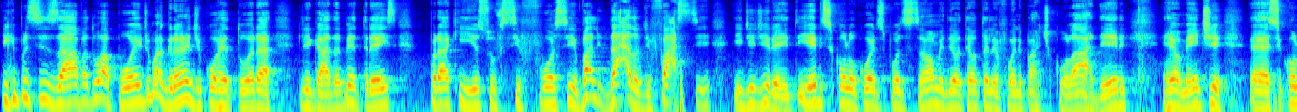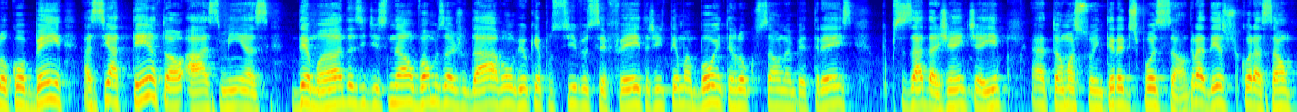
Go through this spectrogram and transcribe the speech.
e que precisava do apoio de uma grande corretora ligada à B3 para que isso se fosse validado de face e de direito. E ele se colocou à disposição, me deu até o telefone particular dele, realmente é, se colocou bem assim atento às minhas demandas e disse: não, vamos ajudar, vamos ver o que é possível ser feito. A gente tem uma boa interlocução na B3, o que precisar da gente aí, é, toma a sua inteira disposição. Agradeço de coração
